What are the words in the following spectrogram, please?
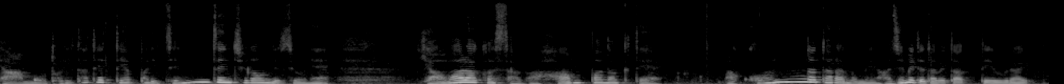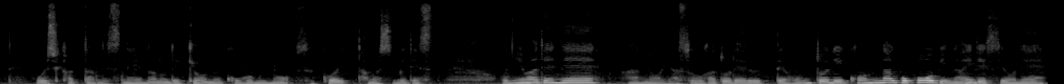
いやもう取りたてってやっぱり全然違うんですよね。柔らかさが半端なくて、まあ、こんなタラの芽初めて食べたっていうぐらい美味しかったんですね。なので今日のこごみもすっごい楽しみです。お庭でねあの野草が取れるって本当にこんなご褒美ないですよね。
